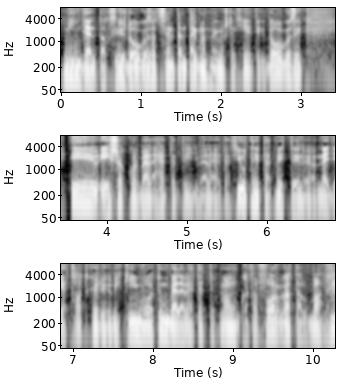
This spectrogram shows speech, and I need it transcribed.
minden taxis dolgozott szerintem tegnap, meg most egy hétig dolgozik, és akkor be lehetett, így be lehetett jutni, tehát mit én olyan negyed hat körül mi kim voltunk, belevetettük magunkat a forgatakba, hm.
